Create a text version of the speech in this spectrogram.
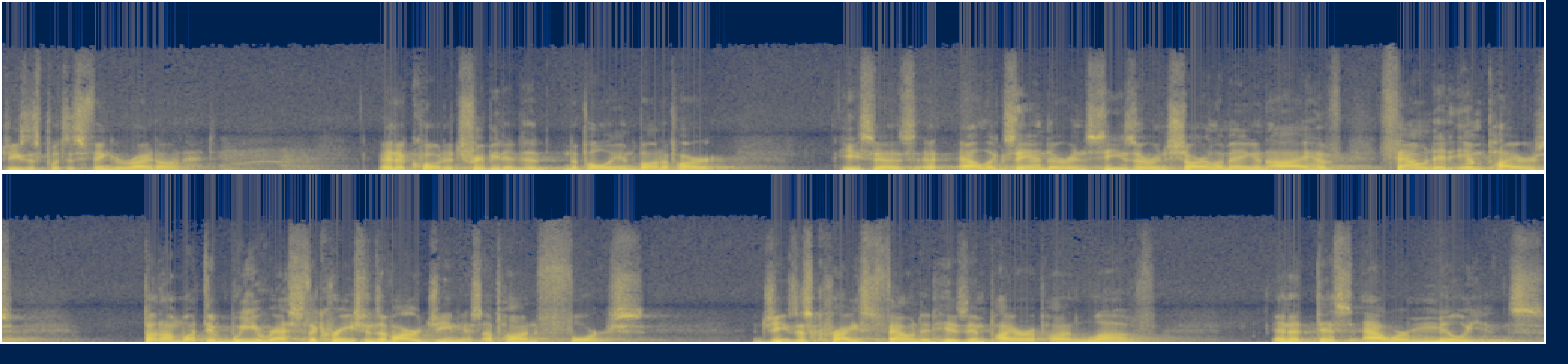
Jesus puts his finger right on it. In a quote attributed to Napoleon Bonaparte, he says, Alexander and Caesar and Charlemagne and I have founded empires, but on what did we rest the creations of our genius? Upon force. Jesus Christ founded his empire upon love, and at this hour, millions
